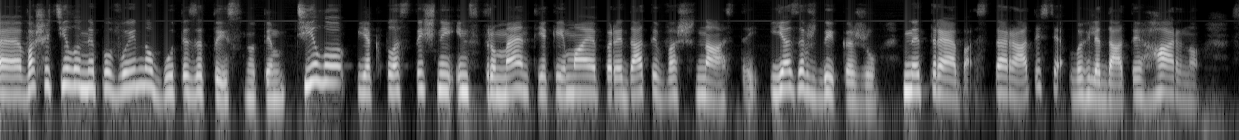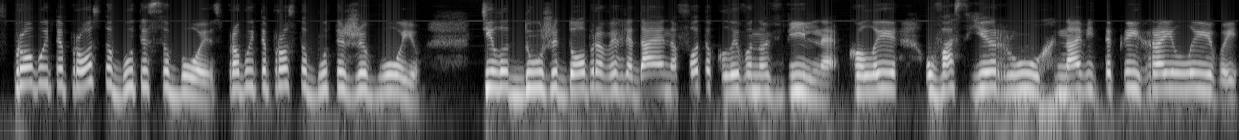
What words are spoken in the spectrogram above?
Е, Ваше тіло не повинно бути затиснутим. Тіло як пластичний інструмент, який має передати ваш настрій. І я завжди кажу: не треба старатися виглядати гарно. Спробуйте просто бути собою, спробуйте просто бути живою. Тіло дуже добре виглядає на фото, коли воно вільне, коли у вас є рух, навіть такий грайливий.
